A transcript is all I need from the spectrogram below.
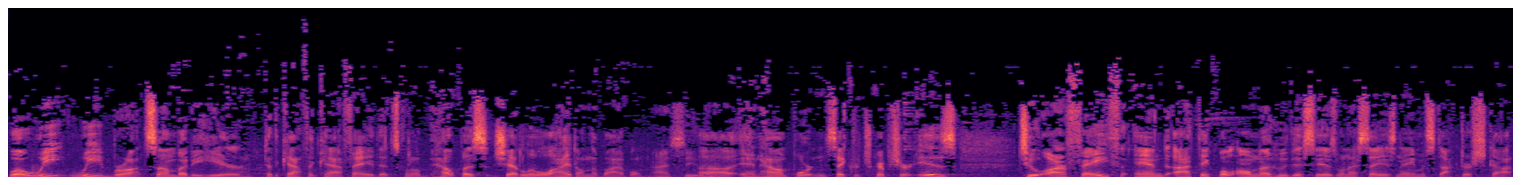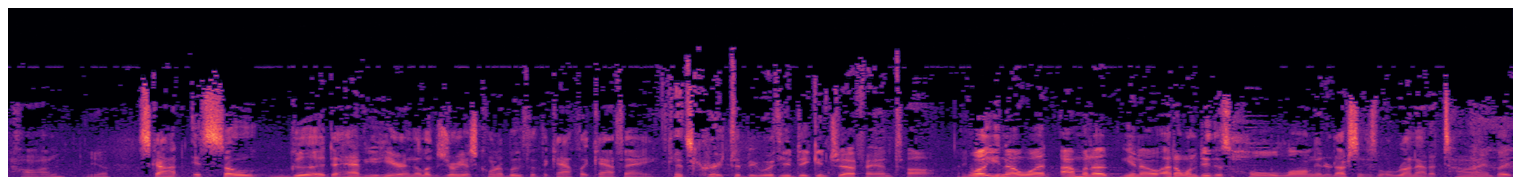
Well, we we brought somebody here to the Catholic Cafe that's going to help us shed a little light on the Bible. I see that. Uh, and how important sacred scripture is to our faith. And I think we'll all know who this is when I say his name. It's Dr. Scott Hahn. Yep. Scott, it's so good to have you here in the luxurious corner booth at the Catholic Cafe. It's great to be with you, Deacon Jeff and Tom. Thank Well, you know what? I'm going to, you know, I don't want to do this whole long introduction because we'll run out of time, but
